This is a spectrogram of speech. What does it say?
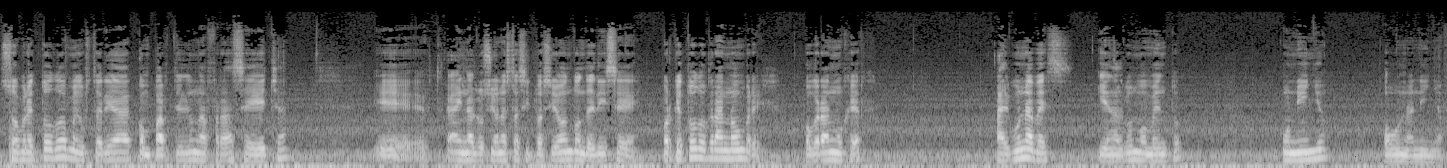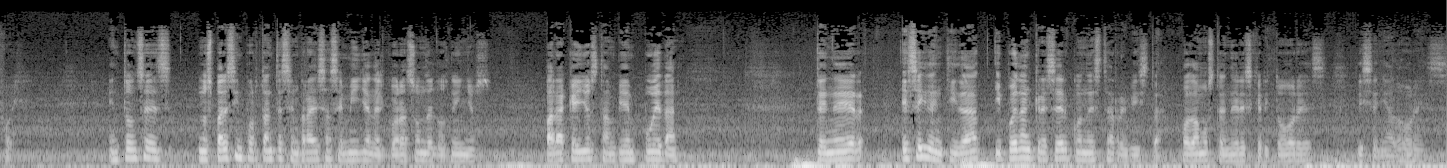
Sobre todo me gustaría compartirle una frase hecha eh, en alusión a esta situación donde dice, porque todo gran hombre o gran mujer, alguna vez y en algún momento, un niño o una niña fue. Entonces, nos parece importante sembrar esa semilla en el corazón de los niños, para que ellos también puedan tener esa identidad y puedan crecer con esta revista. Podamos tener escritores, diseñadores,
